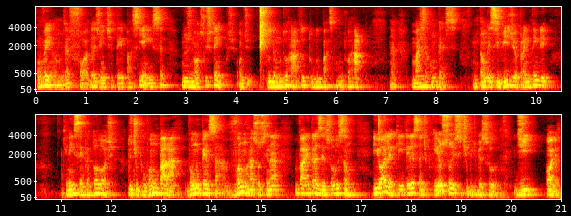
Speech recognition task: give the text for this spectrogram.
Convenhamos, é foda a gente ter paciência nos nossos tempos, onde tudo é muito rápido, tudo passa muito rápido, né? Mas acontece. Então, nesse vídeo é para entender que nem sempre a tua lógica, do tipo, vamos parar, vamos pensar, vamos raciocinar, vai trazer solução. E olha que interessante, porque eu sou esse tipo de pessoa de, olha,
